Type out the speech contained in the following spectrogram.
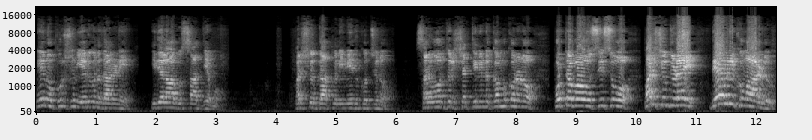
నేను పురుషుని ఎరుగున దానిని ఇదెలాగు సాధ్యము? పరిశుద్ధాత్మ నీ మీదకొచ్చును సర్వోర్తుని శక్తి నిన్ను కమ్ముకొనును. పుట్టబోవు శిశువు పరిశుద్ధుడై దేవుని కుమారుడు.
